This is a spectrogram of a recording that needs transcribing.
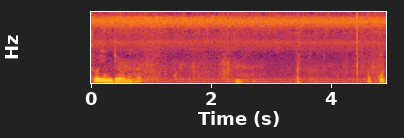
สวยๆอย่างเดียวนะครับกุด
